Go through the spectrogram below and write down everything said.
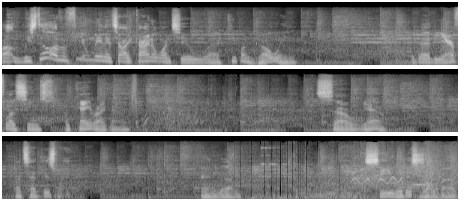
Well, we still have a few minutes, so I kind of want to uh, keep on going. But uh, the airflow seems okay right now. So, yeah. Let's head this way. And um, see what this is all about.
